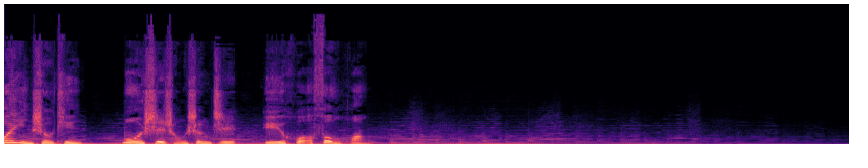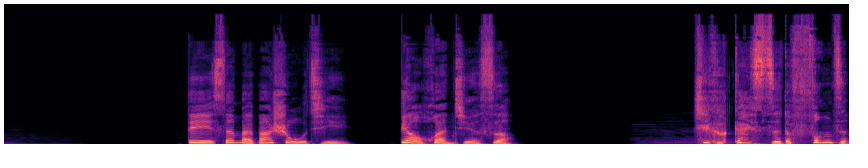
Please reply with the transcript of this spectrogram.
欢迎收听《末世重生之浴火凤凰》第三百八十五集。调换角色，这个该死的疯子！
